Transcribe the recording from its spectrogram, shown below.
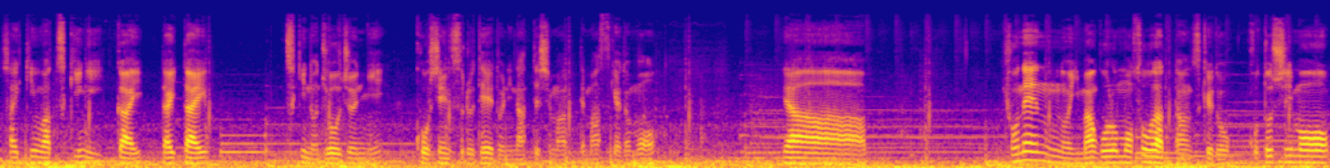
最近は月に1回、だいたい月の上旬に更新する程度になってしまってますけども。いや去年の今頃もそうだったんですけど今年も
